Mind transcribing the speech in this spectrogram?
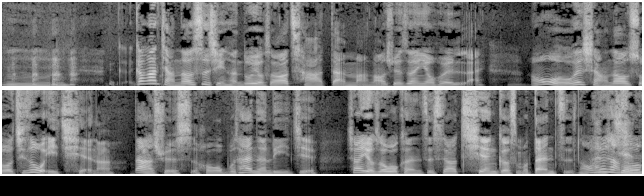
嗯。刚刚讲到事情很多，有时候要插单嘛，然后学生又会来，然后我会想到说，其实我以前啊，大学时候我不太能理解，像有时候我可能只是要签个什么单子，然后我就想说，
